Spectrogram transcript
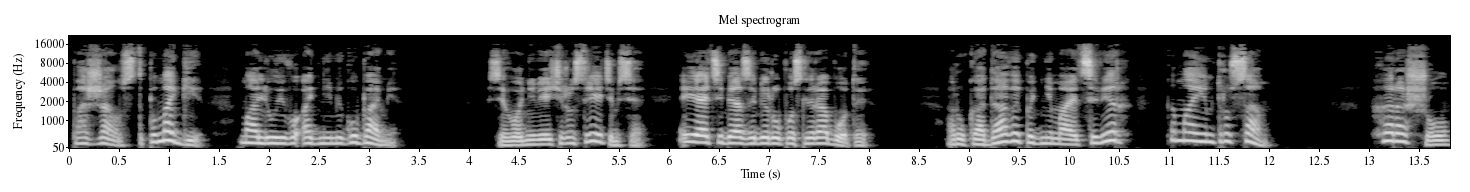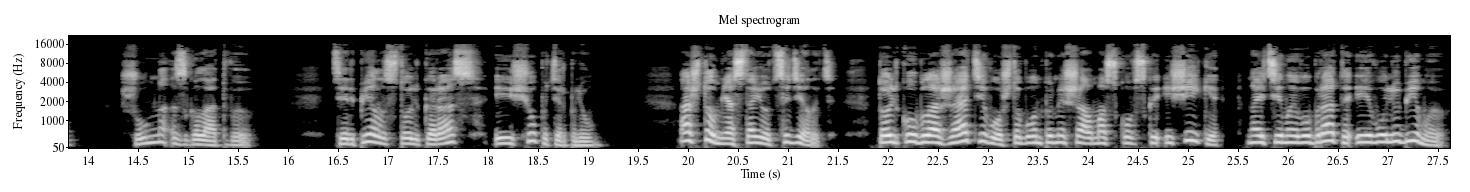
Пожалуйста, помоги. Молю его одними губами. «Сегодня вечером встретимся. Я тебя заберу после работы». Рука Давы поднимается вверх к моим трусам. «Хорошо». Шумно сглатываю. Терпела столько раз и еще потерплю. А что мне остается делать? Только ублажать его, чтобы он помешал московской ищейке найти моего брата и его любимую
